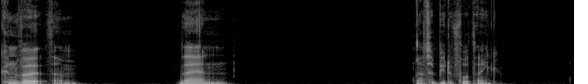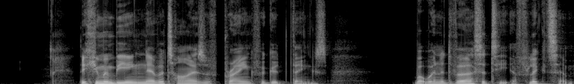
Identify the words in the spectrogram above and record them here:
convert them, then that's a beautiful thing. The human being never tires of praying for good things, but when adversity afflicts him,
